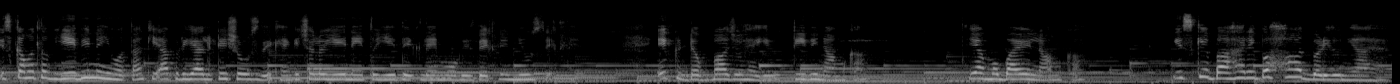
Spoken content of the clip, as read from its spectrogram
इसका मतलब ये भी नहीं होता कि आप रियलिटी शोज़ देखें कि चलो ये नहीं तो ये देख लें मूवीज़ देख लें न्यूज़ देख लें। एक डब्बा जो है ये टीवी नाम का या मोबाइल नाम का। इसके बाहर एक बहुत बड़ी दुनिया है।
